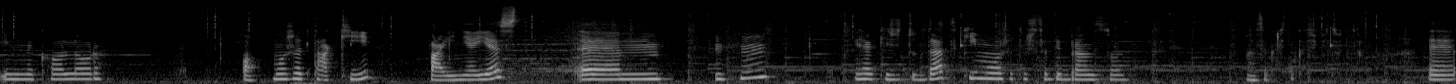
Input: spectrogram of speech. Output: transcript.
inny kolor? O, może taki. Fajnie jest. Ym, mhm. Jakieś dodatki, może też sobie brązo. A, jest jakaś taka świecąca. E,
